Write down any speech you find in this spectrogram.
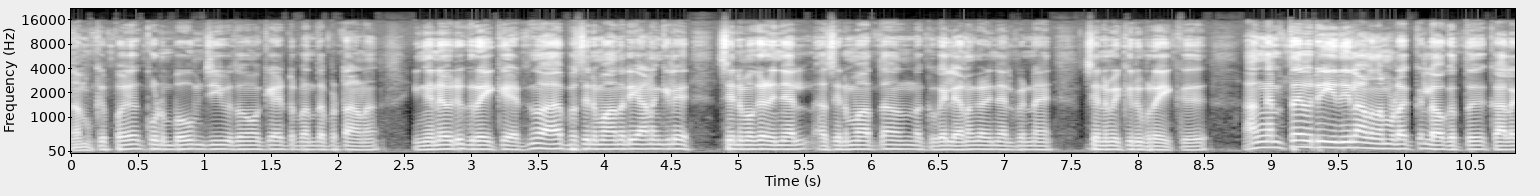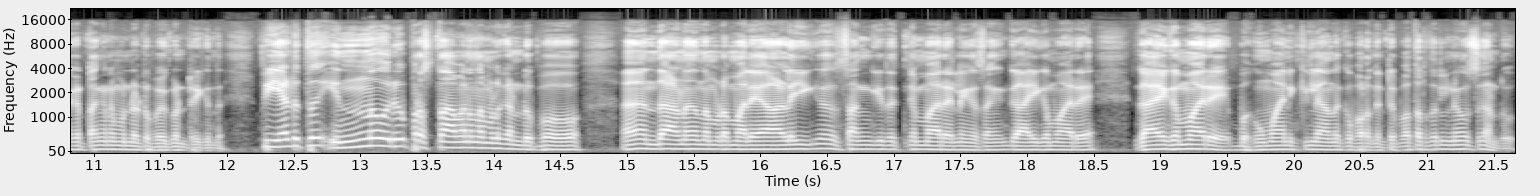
നമുക്കിപ്പോൾ കുടുംബവും ജീവിതവും ഒക്കെ ആയിട്ട് ബന്ധപ്പെട്ടാണ്. ഇങ്ങനെ ഒരു ബ്രേക്ക് ആയിരുന്നു. ഇപ്പോൾ സിനിമാ നടിയാണെങ്കിൽ സിനിമ കഴിഞ്ഞാൽ ആ സിനിമ കല്യാണം കഴിഞ്ഞാൽ പിന്നെ സിനിമയ്ക്കൊരു ബ്രേക്ക് അങ്ങനത്തെ ഒരു രീതിയിലാണ് നമ്മുടെ ലോകത്ത് കാലഘട്ടം അങ്ങനെ മുന്നോട്ട് പോയിക്കൊണ്ടിരിക്കുന്നത്. ഇപ്പോൾ ഈ അടുത്ത് ഇന്ന് ഒരു പ്രസ്താവന നമ്മൾ കണ്ടു. ഇപ്പോൾ എന്താണ് നമ്മുടെ മലയാളി സംഗീതജ്ഞന്മാരെ അല്ലെങ്കിൽ ഗായികമാരെ ഗായകന്മാരെ ബഹുമാനിക്കില്ല എന്നൊക്കെ പറഞ്ഞിട്ട് പത്രത്തിൽ ന്യൂസ് കണ്ടു.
